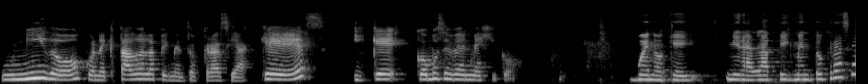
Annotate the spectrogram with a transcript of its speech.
unido, conectado a la pigmentocracia, ¿qué es y qué, cómo se ve en México. Bueno, que mira, la pigmentocracia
